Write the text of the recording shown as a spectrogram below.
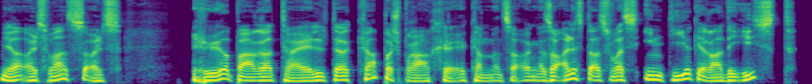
ja, als was? Als hörbarer Teil der Körpersprache, kann man sagen. Also alles das, was in dir gerade ist,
